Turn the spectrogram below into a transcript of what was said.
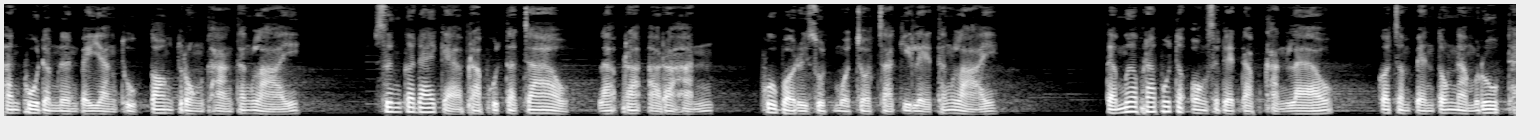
ท่านผู้ดำเนินไปอย่างถูกต้องตรงทางทั้งหลาย ซึ่งก็ได้แก่พระพุทธเจ้าและพระอรหันต์ผู้บริสุทธิ์หมดจดจากกิเลสทั้งหลาย แต่เมื่อพระพุทธองค์เสด็จดับขันแล้ว ก็จำเป็นต้องนำรูปแท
